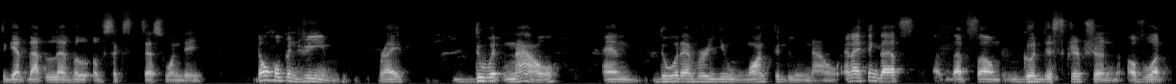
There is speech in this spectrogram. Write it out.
to get that level of success one day. Don't hope and dream right? Do it now and do whatever you want to do now. And i think that's that's um good description of what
